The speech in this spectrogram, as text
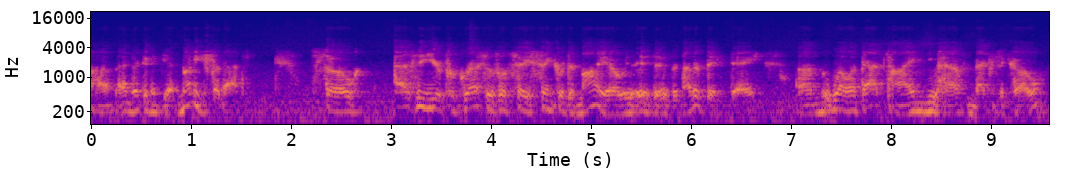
um, and they're gonna get money for that. So as the year progresses, let's say Cinco de Mayo is, is another big day. Um, well, at that time, you have Mexico,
